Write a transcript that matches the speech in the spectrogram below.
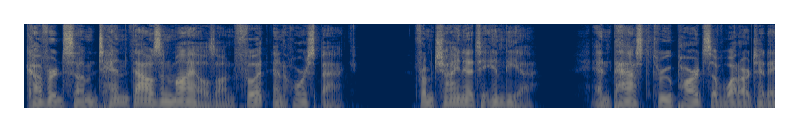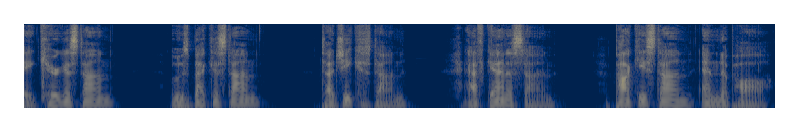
covered some 10,000 miles on foot and horseback, from China to India, and passed through parts of what are today Kyrgyzstan, Uzbekistan, Tajikistan, Afghanistan, Pakistan, and Nepal.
